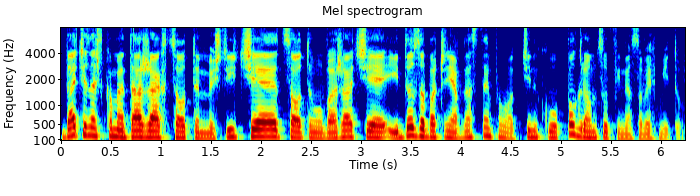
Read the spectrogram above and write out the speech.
Dajcie znać w komentarzach, co o tym myślicie, co o tym uważacie i do zobaczenia w następnym odcinku Pogromców Finansowych Mitów.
